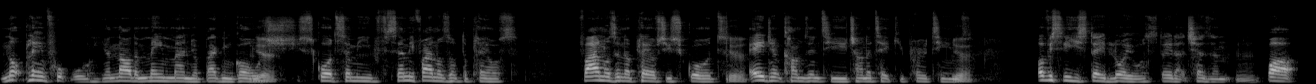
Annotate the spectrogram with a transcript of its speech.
not playing football, you're now the main man, you're bagging goals. Yeah. You scored semi semi finals of the playoffs. Finals in the playoffs you scored. Yeah. Agent comes into you trying to take you pro teams. yeah. Obviously you stayed loyal, stayed at Cheshunt. Mm-hmm. But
